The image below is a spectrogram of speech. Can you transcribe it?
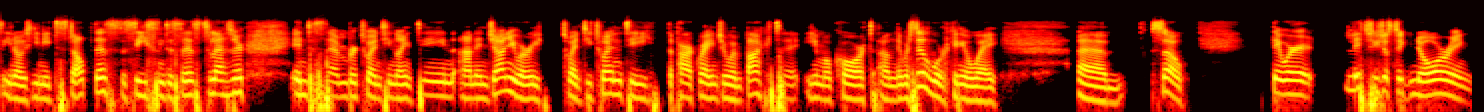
you know, you need to stop this, a cease and desist letter in December 2019. And in January 2020, the park ranger went back to Emo Court and they were still working away. Um, so they were literally just ignoring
